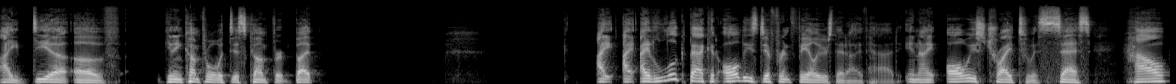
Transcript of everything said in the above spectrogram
idea of getting comfortable with discomfort. But I, I, I look back at all these different failures that I've had, and I always try to assess how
